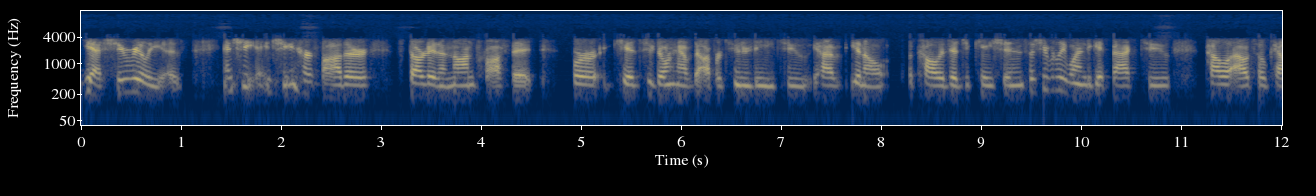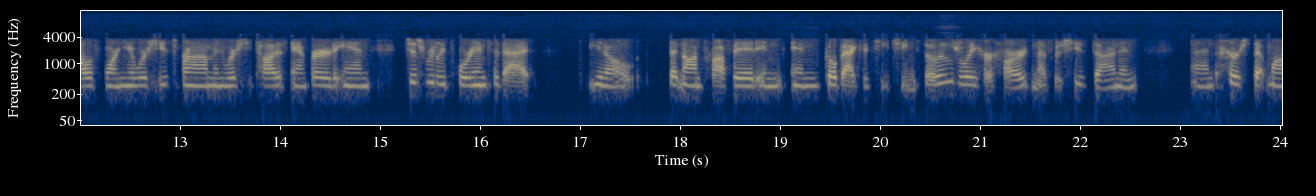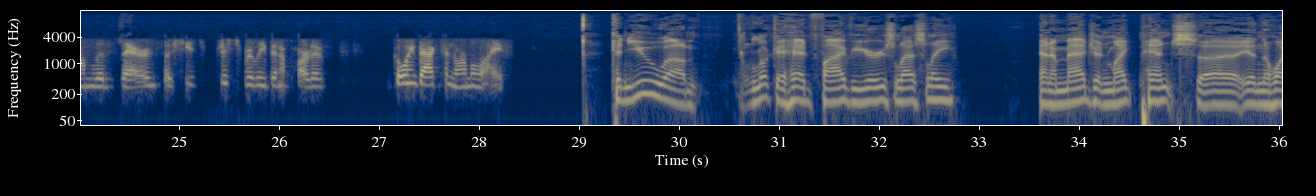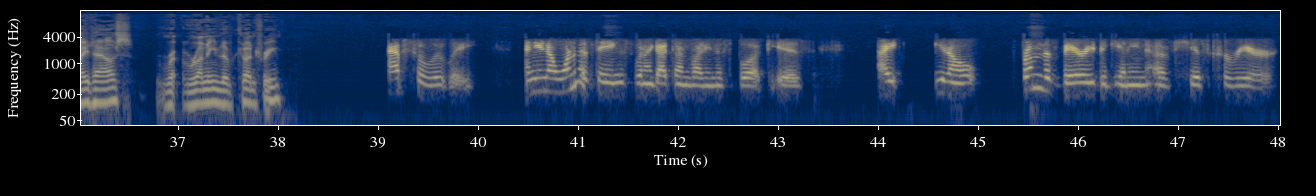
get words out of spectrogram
Yes, she really is. And she she and her father started a nonprofit for kids who don't have the opportunity to have, you know, a college education. So she really wanted to get back to Palo Alto, California, where she's from and where she taught at Stanford, and just really pour into that, you know, the nonprofit and and go back to teaching. So it was really her heart, and that's what she's done. And and her stepmom lives there, and so she's just really been a part of going back to normal life. Can you um, look ahead five years, Leslie, and imagine Mike Pence uh, in the White House r- running the country? Absolutely. And you know, one of the things when I got done writing this book is I, you know, from the very beginning of his career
